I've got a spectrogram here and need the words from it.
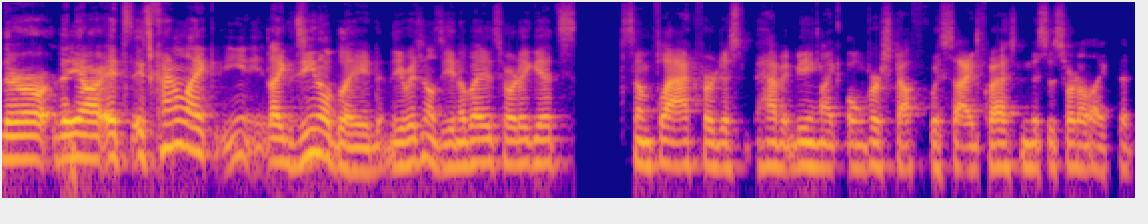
there are they are it's it's kind of like like Xenoblade. The original Xenoblade sort of gets some flack for just having being like overstuffed with side quests, and this is sort of like the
